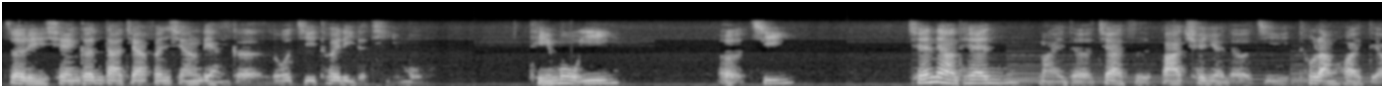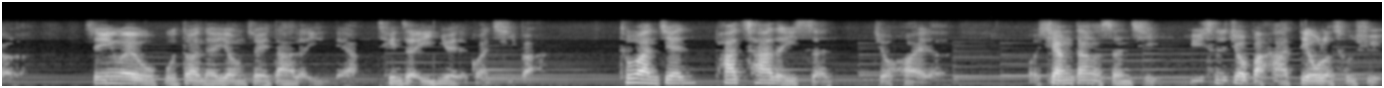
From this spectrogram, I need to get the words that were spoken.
这里先跟大家分享两个逻辑推理的题目。题目一：耳机。前两天买的价值八千元的耳机突然坏掉了，是因为我不断的用最大的音量听着音乐的关系吧？突然间，啪嚓的一声就坏了，我相当的生气，于是就把它丢了出去。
